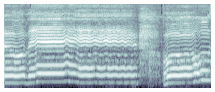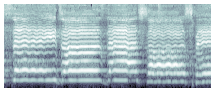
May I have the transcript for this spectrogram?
still there. Oh, say, does that star span?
